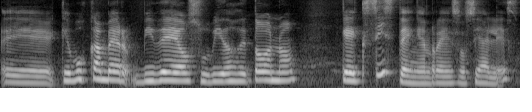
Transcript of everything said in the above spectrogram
eh, que buscan ver videos subidos de tono que existen en redes sociales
